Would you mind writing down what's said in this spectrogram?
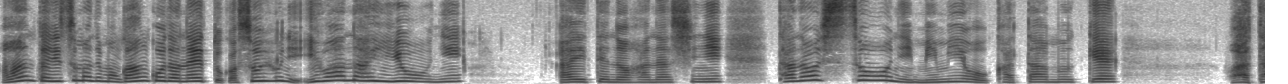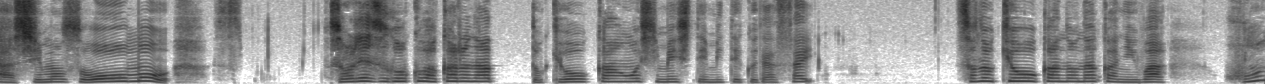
あんたいつまでも頑固だねとかそういうふうに言わないように相手の話に楽しそうに耳を傾け私もそう思う。それすごくわかるな、と共感を示してみてください。その共感の中には、本音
